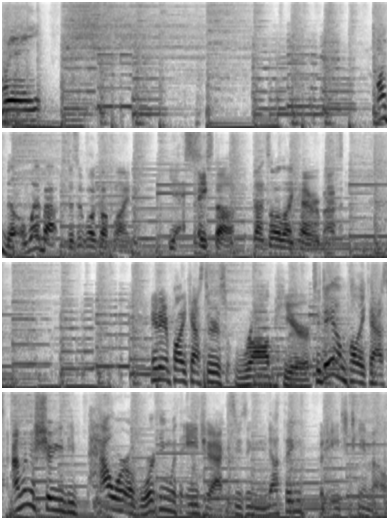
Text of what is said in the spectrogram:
roll. I built a web app. Does it work offline? Yes. A star. That's all I care about. Hey there, Polycasters, Rob here. Today on Polycast, I'm going to show you the power of working with Ajax using nothing but HTML.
